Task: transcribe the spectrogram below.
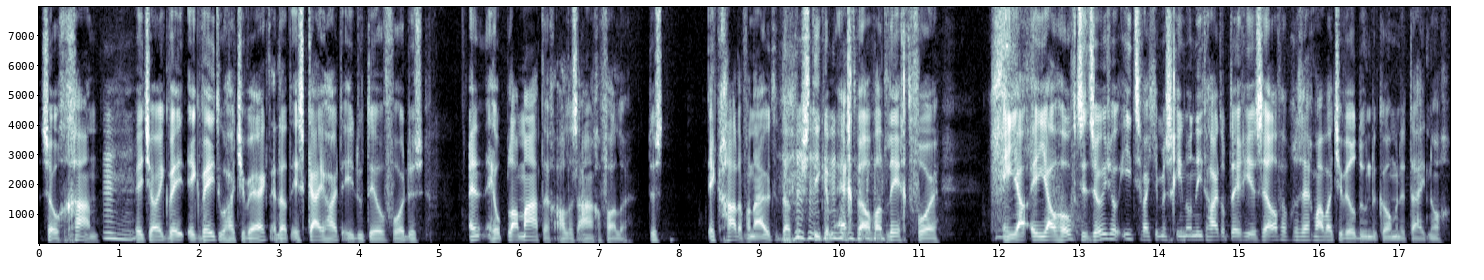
zo gegaan. mhm. Weet je wel, ik weet, ik weet hoe hard je werkt en dat is keihard en je doet er heel voor. Dus, en heel planmatig alles aangevallen. Dus ik ga ervan uit dat er stiekem echt wel wat ligt voor... In, jou, in jouw hoofd zit sowieso iets wat je misschien nog niet hardop tegen jezelf hebt gezegd... maar wat je wil doen de komende tijd nog.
